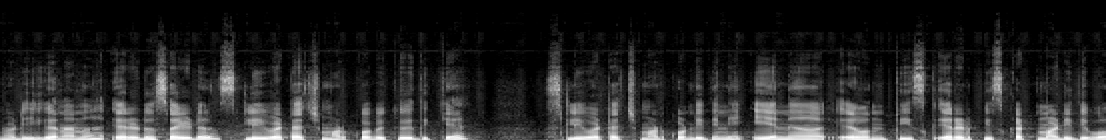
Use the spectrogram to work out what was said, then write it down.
ನೋಡಿ, ಈಗ ನಾನು ಎರಡು ಸೈಡ್ ಸ್ಲೀವ್ ಅಟ್ಯಾಚ್ ಮಾಡ್ಕೋಬೇಕು ಇದಕ್ಕೆ. ಸ್ಲೀವ್ ಅಟ್ಯಾಚ್ ಮಾಡ್ಕೊಂಡಿದ್ದೀನಿ. ಏನು ಒಂದು ಪೀಸ್ ಎರಡು ಪೀಸ್ ಕಟ್ ಮಾಡಿದ್ದೀವೋ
